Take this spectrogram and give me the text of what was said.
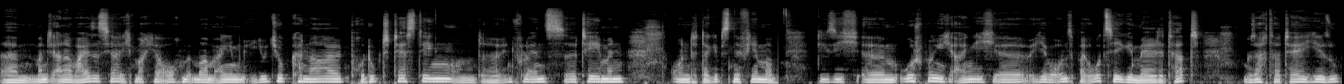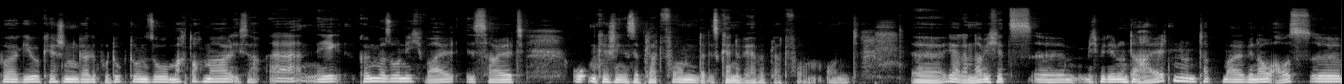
Ähm, manch einer weiß es ja, ich mache ja ja auch mit meinem eigenen YouTube-Kanal Produkttesting und äh, Influence-Themen. Und da gibt es eine Firma, die sich ähm, ursprünglich eigentlich äh, hier bei uns bei OC gemeldet hat und gesagt hat, hey, hier super, Geocachen, geile Produkte und so, mach doch mal. Ich sag, äh, nee, können wir so nicht, weil ist halt, Open Caching ist eine Plattform, das ist keine Werbeplattform. Und äh, ja, dann habe ich jetzt äh, mich mit denen unterhalten und habe mal genau aus äh,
